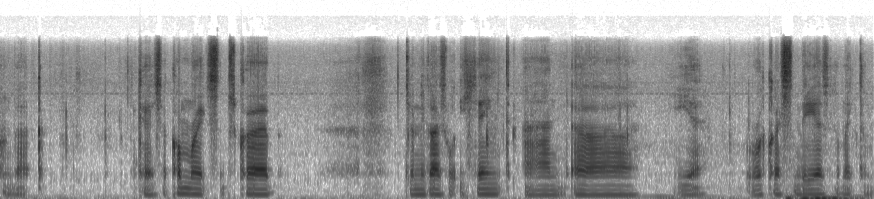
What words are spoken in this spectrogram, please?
I'm back. Okay, so rate, subscribe. Tell me guys what you think and uh, yeah, request some videos and I'll make them.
